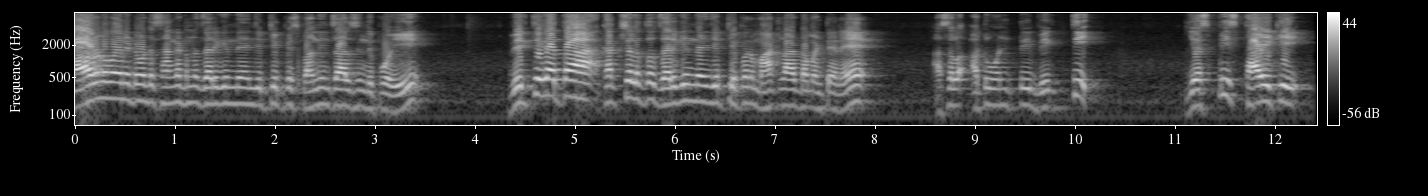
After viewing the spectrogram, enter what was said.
దారుణమైనటువంటి సంఘటన జరిగింది అని చెప్పి చెప్పి స్పందించాల్సింది పోయి వ్యక్తిగత కక్షలతో జరిగింది అని చెప్పి చెప్పని మాట్లాడటం అంటేనే అసలు అటువంటి వ్యక్తి ఎస్పీ స్థాయికి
